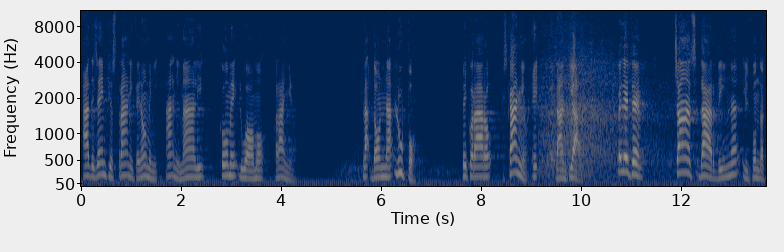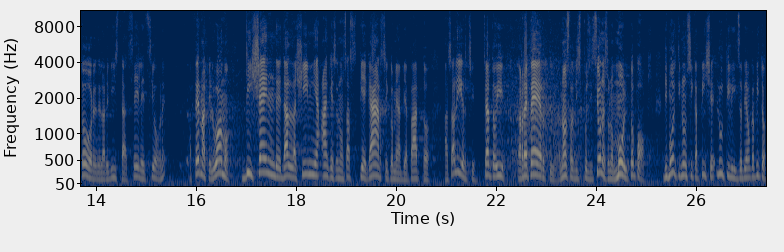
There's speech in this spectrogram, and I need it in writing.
ad esempio, strani fenomeni animali come l'uomo ragno, la donna lupo, pecoraro scagno e tanti altri. Vedete, Charles Darwin, il fondatore della rivista Selezione, afferma che l'uomo discende dalla scimmia anche se non sa spiegarsi come abbia fatto a salirci. Certo i reperti a nostra disposizione sono molto pochi, di molti non si capisce l'utilizzo, abbiamo capito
